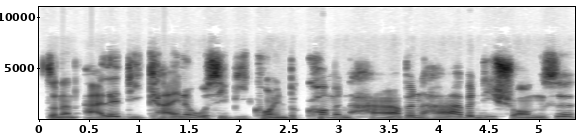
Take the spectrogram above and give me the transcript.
sondern alle, die keine OCB-Coin bekommen haben, haben die Chance,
